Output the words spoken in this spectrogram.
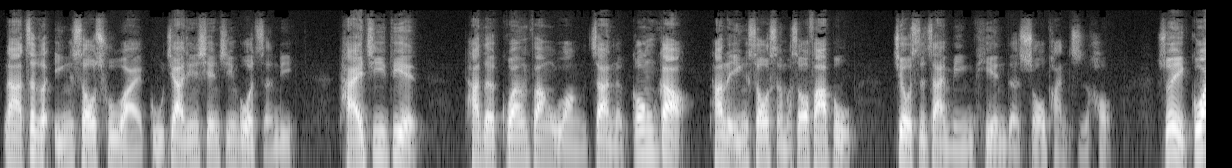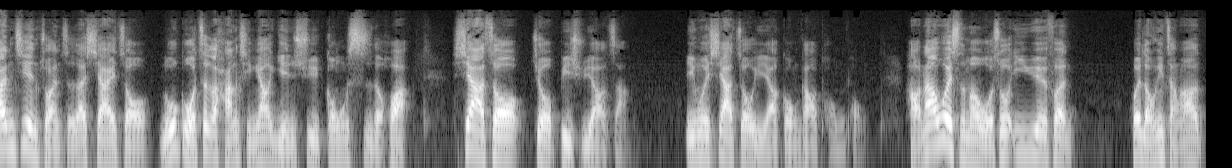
那这个营收出来，股价已经先经过整理，台积电它的官方网站的公告，它的营收什么时候发布？就是在明天的收盘之后，所以关键转折在下一周。如果这个行情要延续攻势的话，下周就必须要涨，因为下周也要公告通膨。好，那为什么我说一月份会容易涨到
